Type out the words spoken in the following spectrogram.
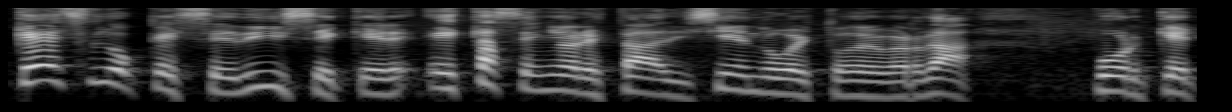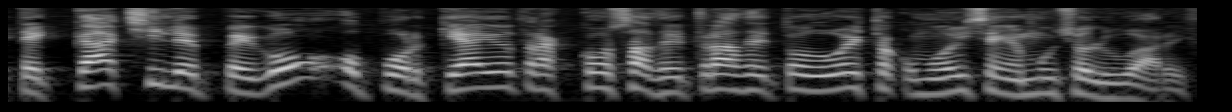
¿qué es lo que se dice que esta señora está diciendo esto de verdad? Porque Tecachi le pegó o porque hay otras cosas detrás de todo esto, como dicen en muchos lugares?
